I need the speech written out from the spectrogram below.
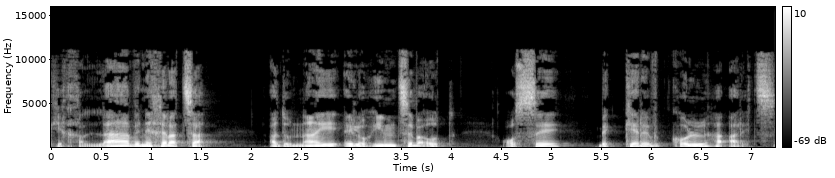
כי חלה ונחרצה, אדוני אלוהים צבאות, עושה בקרב כל הארץ.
